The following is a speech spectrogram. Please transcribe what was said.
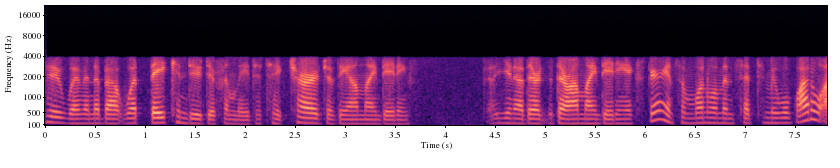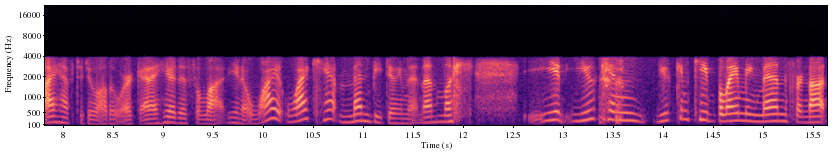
to women about what they can do differently to take charge of the online dating you know their their online dating experience and one woman said to me well why do i have to do all the work and i hear this a lot you know why why can't men be doing that and i'm like you you can you can keep blaming men for not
